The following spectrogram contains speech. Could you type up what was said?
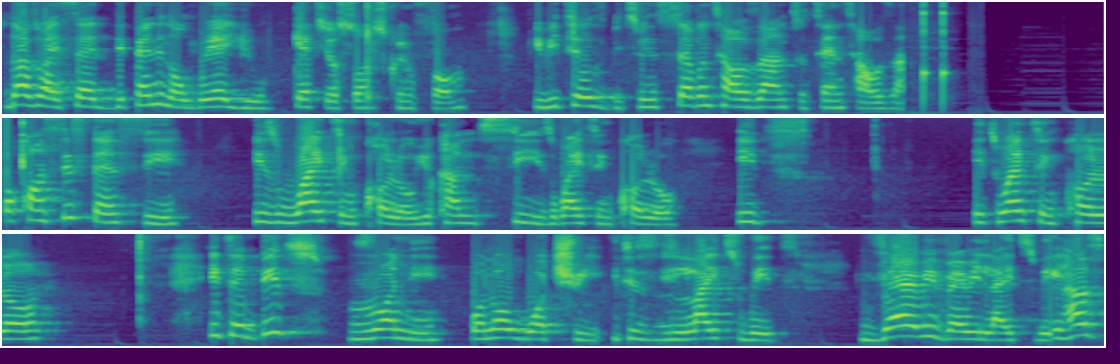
So that's why i said depending on where you get your sunscreen from it retails between 7,000 to 10,000 for consistency is white in color. You can see is white in color. It's it's white in color. It's a bit runny but not watery. It is lightweight very very lightweight. It has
